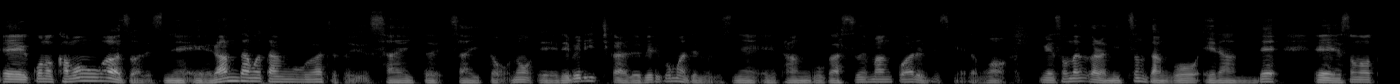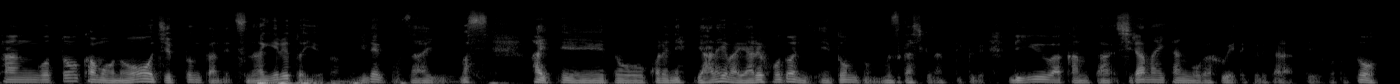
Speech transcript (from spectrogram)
えー、このカモンワーズはですね、えー、ランダム単語ガチャというサイト、サイトの、えレベル1からレベル5までのですね、え単語が数万個あるんですけれども、えその中から3つの単語を選んで、えその単語とカモノを10分間でつなげるという番組でございます。はい。えーと、これね、やればやるほどに、え、どんどん難しくなってくる。理由は簡単。知らない単語が増えてくるからっていうことと、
